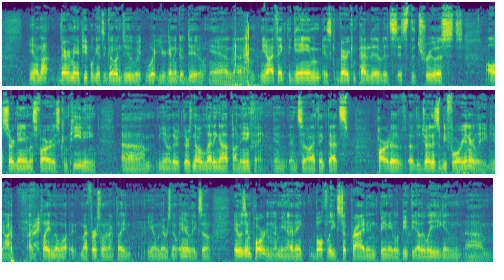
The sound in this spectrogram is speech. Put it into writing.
you know, not very many people get to go and do what, what you're going to go do. And um, you know, I think the game is very competitive. It's it's the truest All Star game as far as competing. Um, you know, there, there's no letting up on anything, and and so I think that's part of, of the joy. This is before interleague. You know, I I Right. played in the one, my first one. I played, you know, when there was no interleague, so it was important. I mean, I think both leagues took pride in being able to beat the other league, and um,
